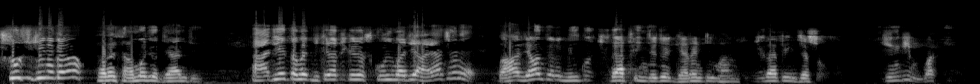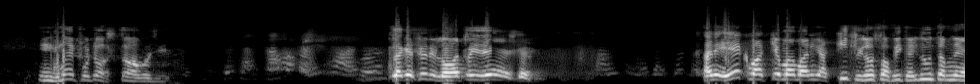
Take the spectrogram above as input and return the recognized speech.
શું શીખીને ગયો? હવે સાંભળજો ધ્યાનથી. આજે તમે દીકરા દીકરીઓ સ્કૂલમાં જે આવ્યા છો ને બહાર જાઓ ત્યારે બિલકુલ જુદા થઈને જજો ગેરંટી માનું જુદા થઈને જશો. જિંદગી મસ્ત. ઊંઘમાં ફોટો હસતો આવવો જોઈએ. લાગે છે લોટરી છે. અને એક વાક્યમાં મારી આખી ફિલોસોફી કહી દઉં તમને,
